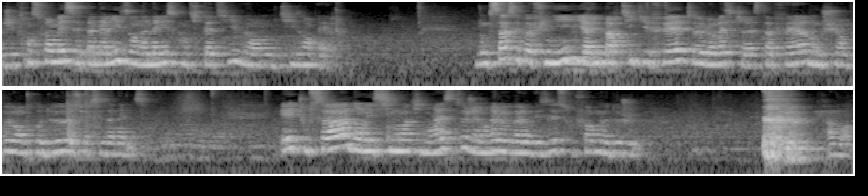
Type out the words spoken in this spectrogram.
j'ai transformé cette analyse en analyse quantitative en utilisant R. Donc ça, c'est pas fini, il y a une partie qui est faite, le reste qui reste à faire, donc je suis un peu entre deux sur ces analyses. Et tout ça, dans les six mois qui me restent, j'aimerais le valoriser sous forme de jeu. à voir.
